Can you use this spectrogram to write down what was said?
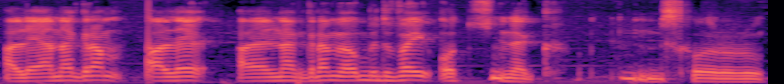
Ale ja nagram, ale, ale nagramy obydwaj odcinek z horroru.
